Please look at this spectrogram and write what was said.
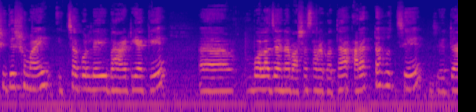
শীতের সময় ইচ্ছা করলে এই ভাড়াটিয়াকে বলা যায় না বাসা ছাড়ার কথা। আর একটা হচ্ছে যেটা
